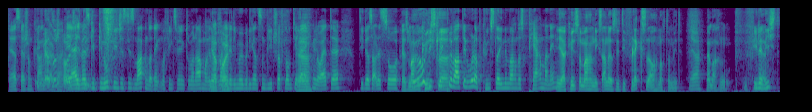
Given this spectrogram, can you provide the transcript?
Ja, es wäre schon krank, wär so Ja, ich meine, es gibt genug DJs, die das machen, da denkt man viel zu wenig drüber nach. Man, Ja, redet, man immer über die ganzen Wirtschaftler und die Ja. reichen Leute, die das alles so. Ja, das machen ich Künstler. flieg privat in Urlaub. KünstlerInnen machen das permanent. Ja, Künstler machen nichts anderes, die, die flexen auch noch damit. Ja. Wir machen Viele nicht.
